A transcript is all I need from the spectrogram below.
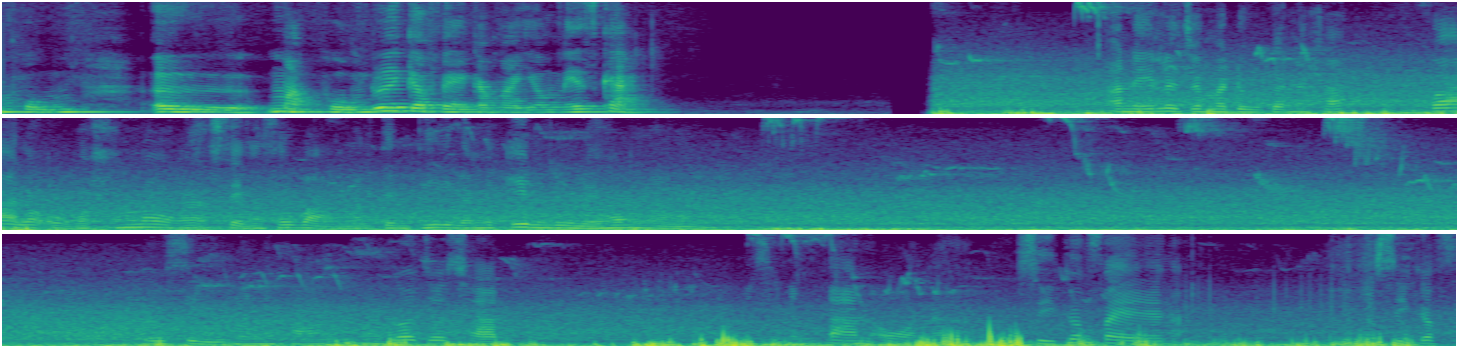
ำผมเออหมักผมด้วยกาแฟกับมายองเนสค่ะ อันนี้เราจะมาดูกันนะคะ ว่าเราออกมาข้างนอกแล้วแสงสว่างมันเต็มที่แล้วเมื่อกี้มันอยู่ในห้องน้ำดูสีมันนะคะ มันก็จะชัดสีน้ำตาลอ่อนนะสีกาแฟค่ะสีกาแฟ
